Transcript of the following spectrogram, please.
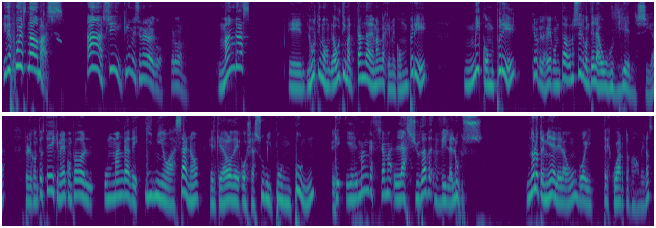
Y después nada más. Ah, sí, quiero mencionar algo, perdón. Mangas, eh, los últimos, la última tanda de mangas que me compré, me compré, creo que les había contado, no sé si le conté a la audiencia, pero le conté a ustedes que me había comprado el- un manga de Inio Asano, el creador de Oyasumi Pum Pum, Sí. que el manga se llama La Ciudad de la Luz. No lo terminé de leer aún, voy tres cuartos más o menos.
